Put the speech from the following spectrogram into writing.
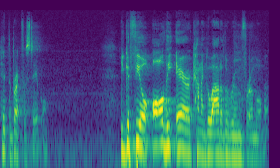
hit the breakfast table. You could feel all the air kind of go out of the room for a moment.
